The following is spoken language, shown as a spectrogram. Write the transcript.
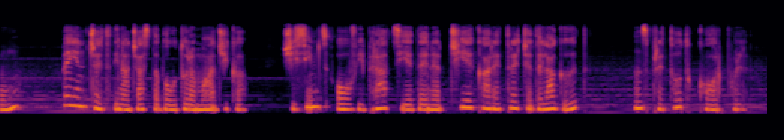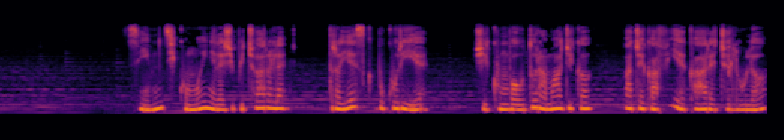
Acum, bei încet din această băutură magică și simți o vibrație de energie care trece de la gât înspre tot corpul. Simți cum mâinile și picioarele trăiesc bucurie și cum băutura magică face ca fiecare celulă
